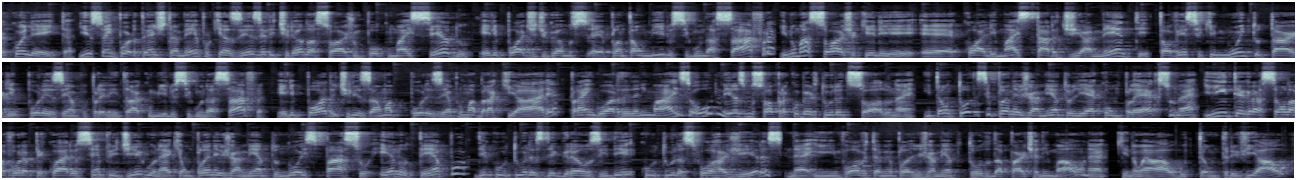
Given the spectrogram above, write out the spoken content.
a colheita. Isso é importante também porque às vezes ele tirando a soja um pouco mais cedo, ele pode, digamos, é, plantar um milho segundo a safra e numa soja que ele é, colhe mais tardiamente, talvez fique muito tarde, por exemplo, para ele entrar com milho segundo a safra, ele pode utilizar uma, por exemplo, uma braquiária para engorda de animais ou mesmo só para cobertura de solo, né? Então todo esse planejamento ele é complexo, né? E integração lavoura-pecuária eu sempre digo, né, que é um planejamento no espaço e no tempo de culturas de grãos e de culturas forrageiras, né? E envolve também o planejamento todo da parte animal, né? Que não é algo tão trivial.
